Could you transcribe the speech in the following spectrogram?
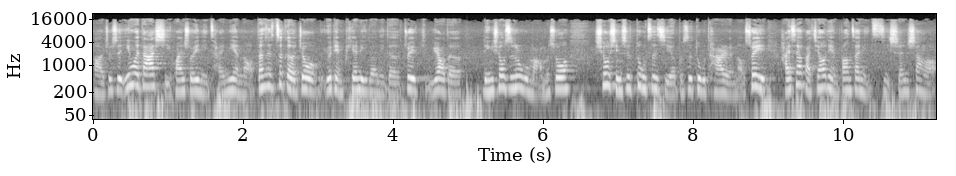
啊，就是因为大家喜欢，所以你才念哦。但是这个就有点偏离了你的最主要的灵修之路嘛。我们说修行是度自己，而不是度他人哦，所以还是要把焦点放在你自己身上哦。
